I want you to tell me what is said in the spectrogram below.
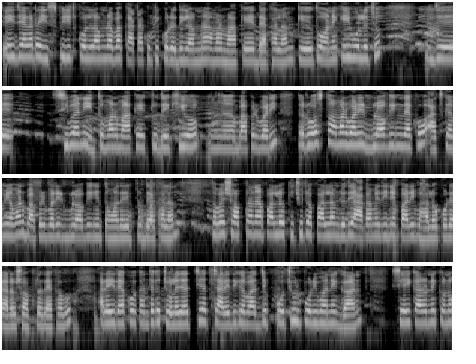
তো এই জায়গাটা স্পিরিট করলাম না বা কাটাকুটি করে দিলাম না। আমার মাকে দেখালাম। কেউ তো অনেকেই বলেছ যে শিবানী, তোমার মাকে একটু দেখিও বাপের বাড়ি। তো রোজ তো আমার বাড়ির ব্লগিং দেখো। আজকে আমি আমার বাপের বাড়ির ব্লগিংয়ে তোমাদের একটু দেখালাম। তবে সবটা না পারলেও কিছুটা পারলাম। যদি আগামী দিনে পারি, ভালো করে আরও সবটা দেখাবো। আর এই দেখো, এখান থেকে চলে যাচ্ছি। আর চারিদিকে বাজছে প্রচুর পরিমাণে গান। সেই কারণে কোনো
